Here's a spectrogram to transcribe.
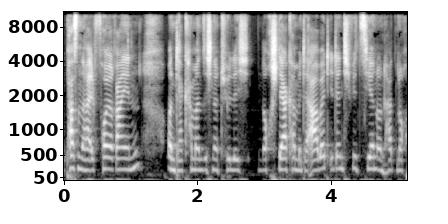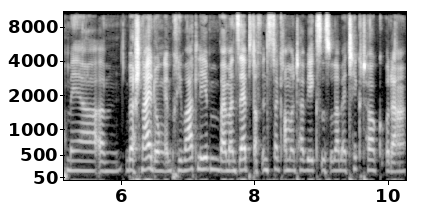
Passen da halt voll rein und da kann man sich natürlich noch stärker mit der Arbeit identifizieren und hat noch mehr ähm, Überschneidungen im Privatleben, weil man selbst auf Instagram unterwegs ist oder bei TikTok oder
